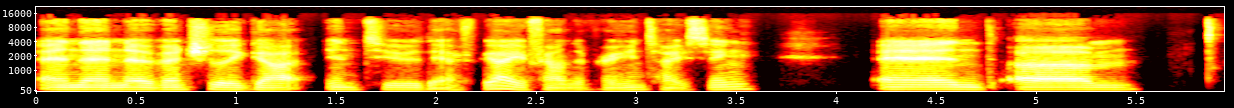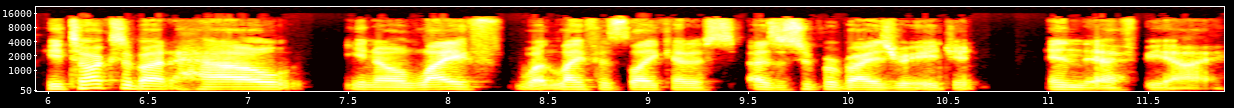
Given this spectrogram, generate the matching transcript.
And then eventually got into the FBI. He found it very enticing, and um, he talks about how you know life, what life is like as as a supervisory agent in the FBI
